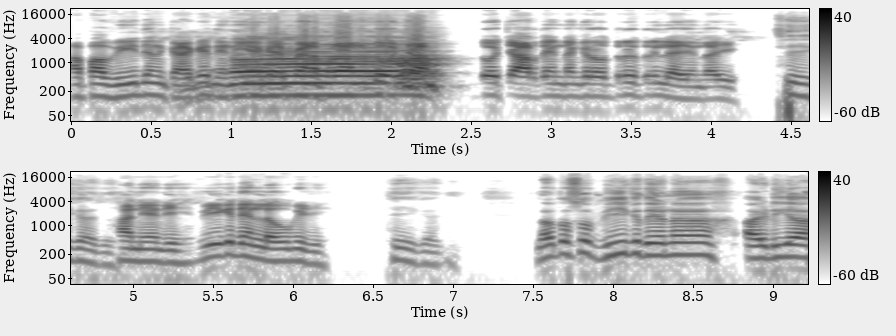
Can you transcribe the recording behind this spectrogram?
ਆਪਾਂ 20 ਦਿਨ ਕਹਿ ਕੇ ਦੇਣੀ ਹੈ ਕਿ ਭੈਣ ਭਰਾ ਨੂੰ ਦੋ ਚਾਰ ਦੋ ਚਾਰ ਦਿਨ ਡੰਗਰ ਉਧਰ ਉਧਰ ਹੀ ਲੈ ਜਾਂਦਾ ਜੀ। ਠੀਕ ਆ ਜੀ। ਹਾਂਜੀ ਹਾਂਜੀ 20 ਕੁ ਦਿਨ ਲਊਗੀ ਜੀ। ਠੀਕ ਹੈ ਜੀ। ਲਓ ਦੋਸਤੋ 20 ਕੁ ਦਿਨ ਆਈਡੀਆ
